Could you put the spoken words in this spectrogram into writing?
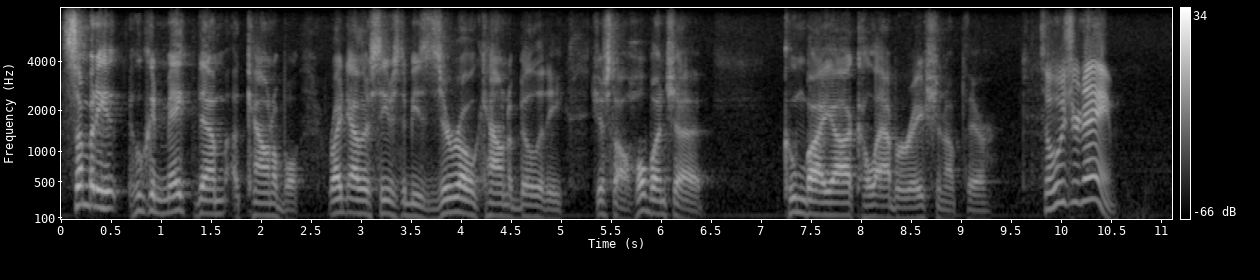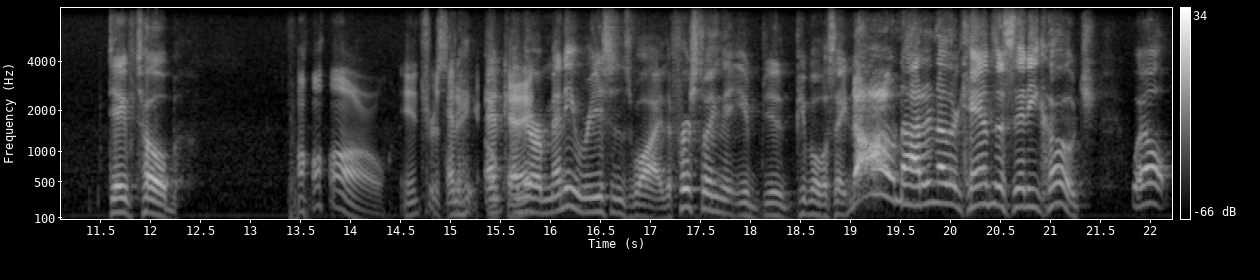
Somebody who can make them accountable. Right now, there seems to be zero accountability, just a whole bunch of kumbaya collaboration up there. So who's your name? Dave Toub. Oh, interesting. And, and, okay. and there are many reasons why. The first thing that you, you people will say, no, not another Kansas City coach. Well,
